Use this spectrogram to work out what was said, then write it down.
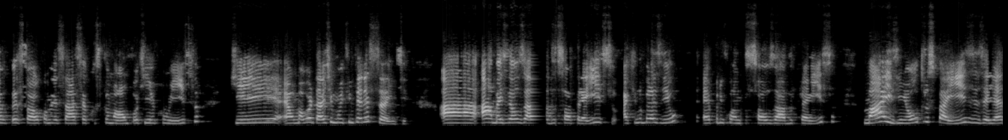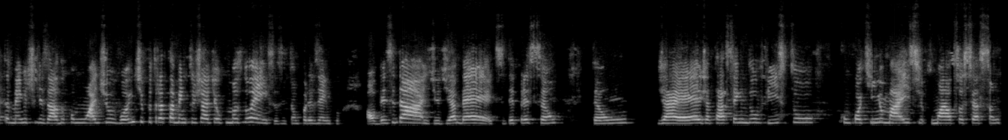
o pessoal começar a se acostumar um pouquinho com isso, que é uma abordagem muito interessante. Ah, ah mas é usado só para isso? Aqui no Brasil é por enquanto só usado para isso, mas em outros países ele é também utilizado como um adjuvante para o tratamento já de algumas doenças. Então, por exemplo, a obesidade, o diabetes, depressão. Então, já é, já está sendo visto com um pouquinho mais uma associação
